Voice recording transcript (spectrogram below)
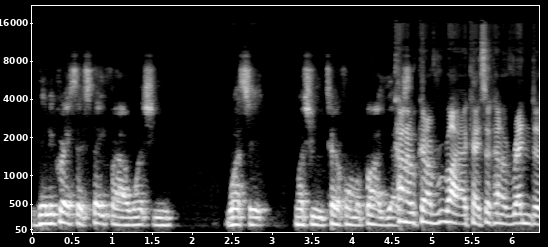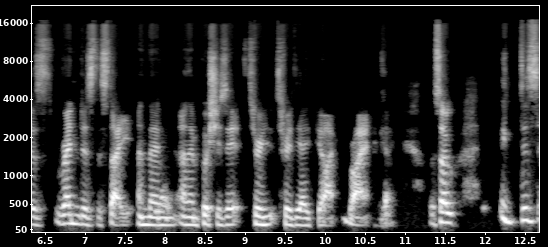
then it creates that state file once you once it once you terraform apply you kind of kind of right okay so kind of renders renders the state and then right. and then pushes it through through the api right okay so does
